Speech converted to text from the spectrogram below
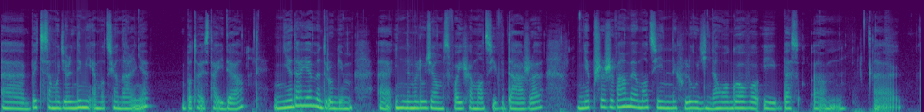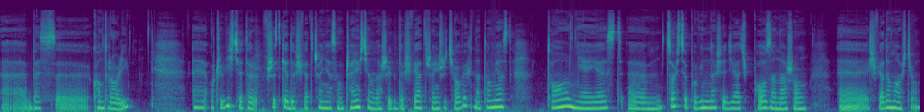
e, być samodzielnymi emocjonalnie, bo to jest ta idea, nie dajemy drugim, innym ludziom swoich emocji w darze, nie przeżywamy emocji innych ludzi nałogowo i bez, um, e, bez e, kontroli. E, oczywiście te wszystkie doświadczenia są częścią naszych doświadczeń życiowych, natomiast to nie jest coś, co powinno się dziać poza naszą e, świadomością.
